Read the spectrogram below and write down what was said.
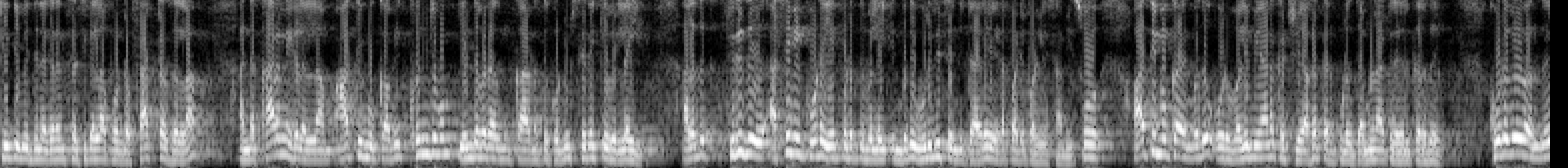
டிடிவி தினகரன் சசிகலா போன்ற ஃபேக்டர்ஸ் எல்லாம் அந்த காரணிகள் எல்லாம் அதிமுகவை கொஞ்சமும் எந்தவித காரணத்தை கொண்டும் சிதைக்கவில்லை. அல்லது சிறிது அசைவை கூட ஏற்படுத்தவில்லை என்பதை உறுதி செஞ்சிட்டாரு எடப்பாடி பழனிசாமி. ஸோ அதிமுக என்பது ஒரு வலிமையான கட்சியாக தற்பொழுது தமிழ்நாட்டில் இருக்கிறது. கூடவே வந்து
